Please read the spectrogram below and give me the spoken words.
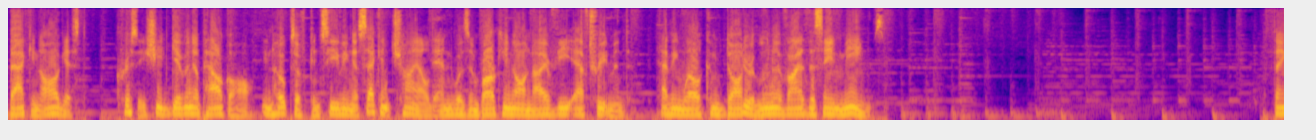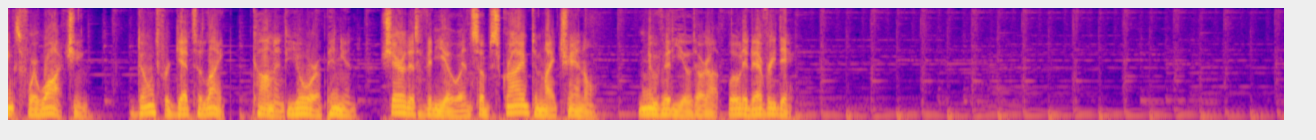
Back in August, Chrissy she'd given up alcohol in hopes of conceiving a second child and was embarking on IVF treatment, having welcomed daughter Luna via the same means. Thanks for watching. Don't forget to like, comment your opinion, share this video and subscribe to my channel. New videos are uploaded every day.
